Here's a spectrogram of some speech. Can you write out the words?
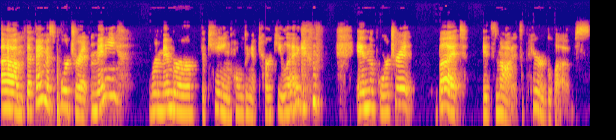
Um, the famous portrait, many remember the king holding a turkey leg in the portrait, but it's not. It's a pair of gloves.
